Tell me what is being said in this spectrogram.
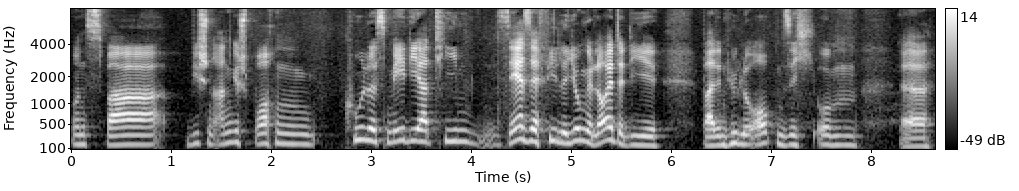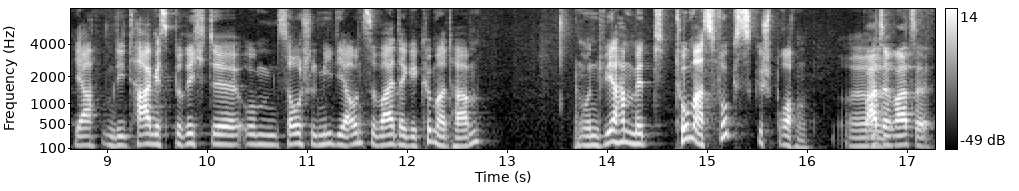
Und zwar, wie schon angesprochen, cooles Mediateam, sehr, sehr viele junge Leute, die bei den Hülo Open sich um, äh, ja, um die Tagesberichte, um Social Media und so weiter gekümmert haben. Und wir haben mit Thomas Fuchs gesprochen. Äh, warte, warte.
